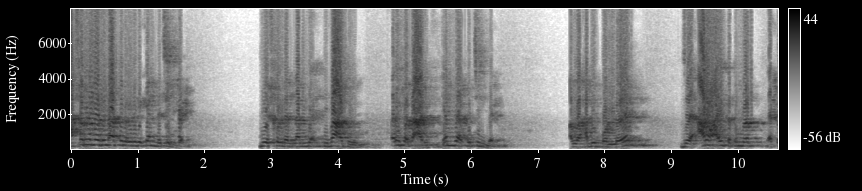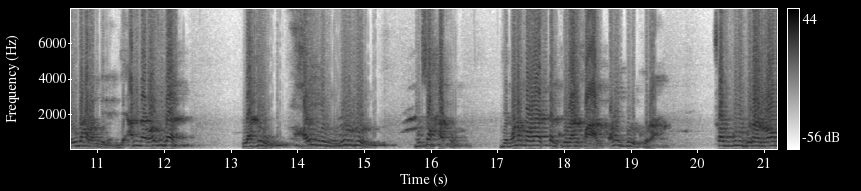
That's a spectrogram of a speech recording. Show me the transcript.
হাসানের মধ্যে আপনি তাদেরকে কেমনে চিনবেন? জিজ্ঞেস করলেন নাম ইমাদু তাই কথা আরিফ কেমনে আপনি চিনবেন? আল্লাহ হাবিব বললেন যে, আরও আইটা তোমরা একটা উদাহরণ দিলেন যে, আন্না রজুলান লাহু খাইলুন গুরগুর মুসাহাফুন যে, মনে করো একটা ঘোড়ার পাল, অনেকগুলো ঘোড়া, সবগুলো ঘোড়ার রং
